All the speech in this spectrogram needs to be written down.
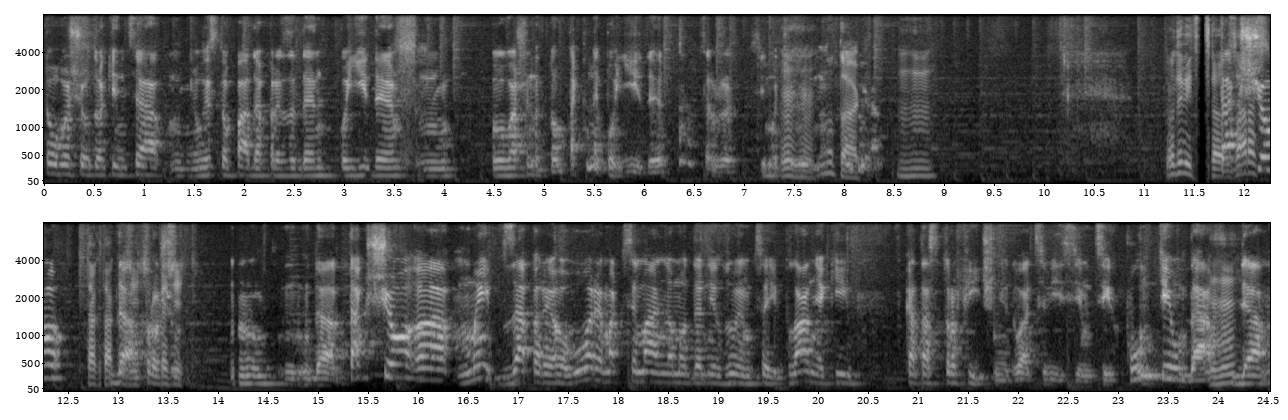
того, що до кінця листопада президент поїде у Вашингтон, так не поїде. Це вже всім очевидно. Ну так. Угу. Ну, дивіться Так зараз. що Так, так, Да, кажіть, прошу. кажіть. Да. Так що е, ми за переговори максимально модернізуємо цей план, який в катастрофічні 28 цих пунктів да, угу. для,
